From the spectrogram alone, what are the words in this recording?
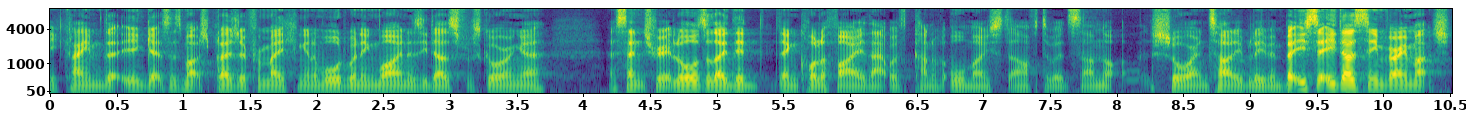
He claimed that he gets as much pleasure from making an award-winning wine as he does from scoring a, a century at Lords. Although they did then qualify that with kind of almost afterwards. So I'm not sure I entirely believe him, but he he does seem very much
